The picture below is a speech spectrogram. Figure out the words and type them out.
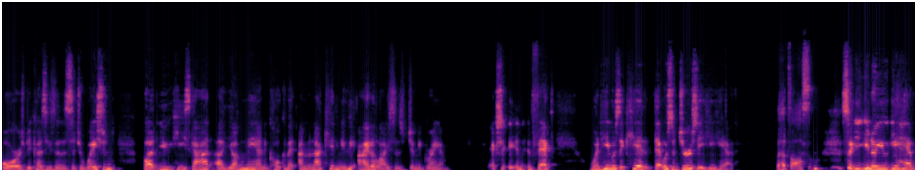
or it's because he's in a situation but you, he's got a young man in Cole Kmet. I'm not kidding you. He idolizes Jimmy Graham. Actually, in, in fact, when he was a kid, that was a jersey he had. That's awesome. So you, you know, you you have,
